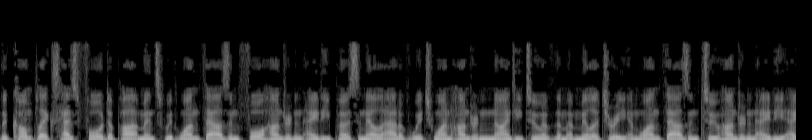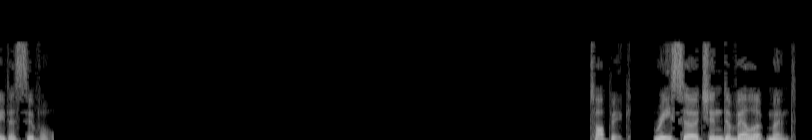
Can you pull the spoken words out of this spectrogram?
The complex has four departments with 1,480 personnel out of which 192 of them are military and 1,288 are civil. Topic: Research and development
